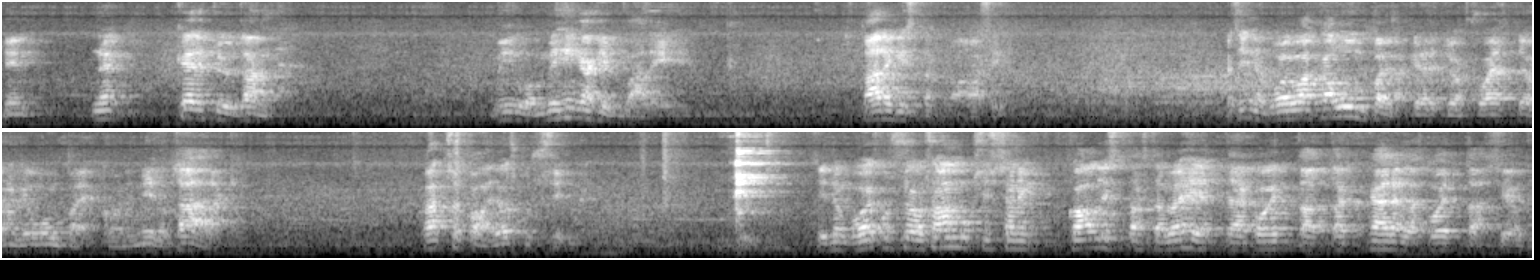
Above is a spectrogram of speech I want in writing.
niin ne kertyy tänne. Milloin mihinkäkin väliin. Tarkistakaa asia. Ja sinne voi vaikka lumpeita kertyä, kun ajatte johonkin lumpeikkoon, niin niitä on täälläkin. Katsokaa joskus sinne. Siinä voi, kun se on sammuksissa, niin kallistaa sitä vehjettä ja koittaa, tai kädellä koittaa sieltä.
